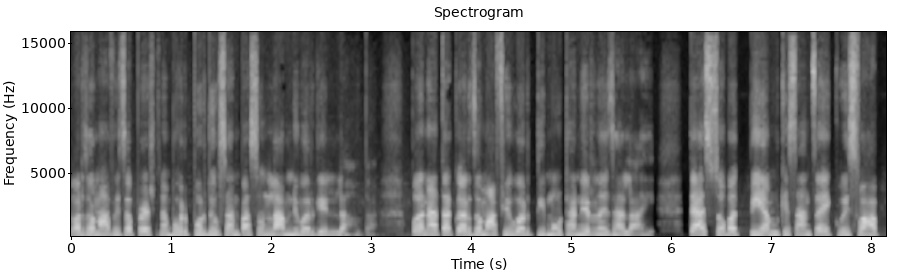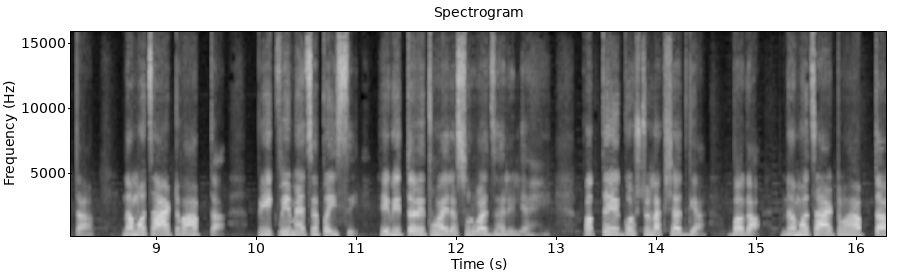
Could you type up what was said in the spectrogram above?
कर्जमाफीचा प्रश्न भरपूर दिवसांपासून लांबणीवर गेलेला होता. पण आता कर्जमाफीवरती मोठा निर्णय झाला आहे. त्याचसोबत पी एम किसानचा एकवीसवा हप्ता नमोचा आठवा हप्ता पीक विम्याचे पैसे हे वितरित व्हायला सुरुवात झालेली आहे. फक्त एक गोष्ट लक्षात घ्या. बघा नमचा आठवा हप्ता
